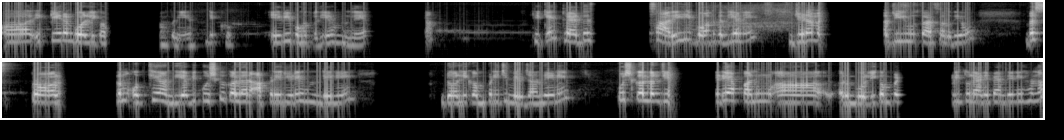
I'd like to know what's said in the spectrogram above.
ਔਰ ਇੱਕ ਰੰਗੋਲੀ ਕੰਪਨੀ ਹੈ, ਦੇਖੋ, ਇਹ ਵੀ ਬਹੁਤ ਵਧੀਆ ਹੁੰਦੇ ਆ, ਠੀਕ ਹੈ? ਥ੍ਰੈਡ ਸਾਰੇ ਹੀ ਬਹੁਤ ਵਧੀਆ ਨੇ, ਜਿਹੜਾ ਮਰਜ਼ੀ ਯੂਜ਼ ਕਰ ਸਕਦੇ ਹੋ, ਬਸ ਪ੍ਰੋਬਲਮ ਉੱਥੇ ਆਉਂਦੀ ਆ ਵੀ ਕੁਝ ਕਲਰ ਆਪਣੇ ਜਿਹੜੇ ਹੁੰਦੇ ਨੇ, ਡੋਲੀ ਕੰਪਨੀ 'ਚ ਮਿਲ ਜਾਂਦੇ ਨੇ ਕੁਝ ਕਲਰ ਜਿਹੜੇ ਆਪਾਂ ਨੂੰ ਰੰਗੋਲੀ ਕੰਪਨੀ ਤੋਂ ਲੈਣੇ ਪੈਂਦੇ ਨੇ, ਹਨਾ?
